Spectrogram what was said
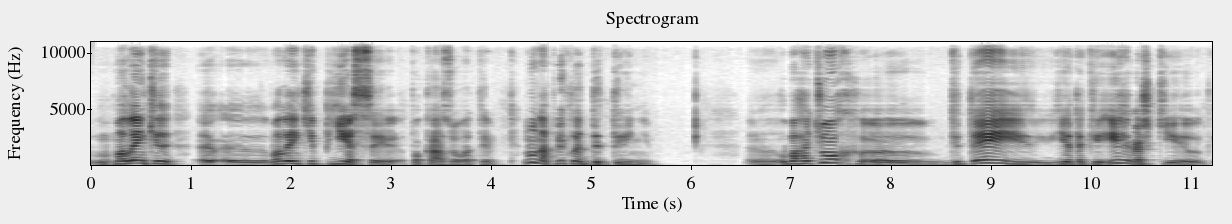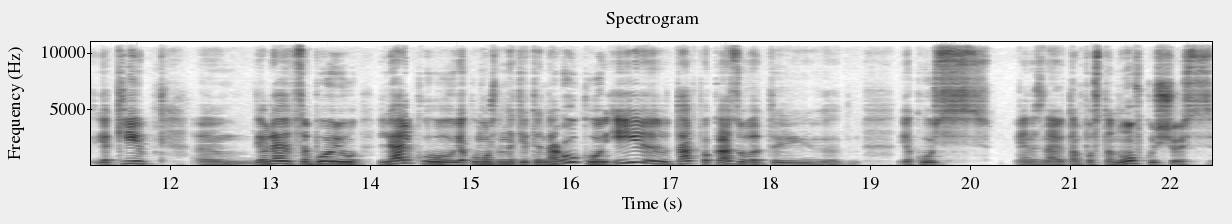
маленькі, е, е, маленькі п'єси показувати. Ну, наприклад, дитині. У багатьох дітей є такі іграшки, які являють собою ляльку, яку можна надіти на руку, і е, так показувати е, якусь, я не знаю, там постановку, щось,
